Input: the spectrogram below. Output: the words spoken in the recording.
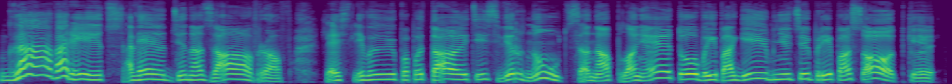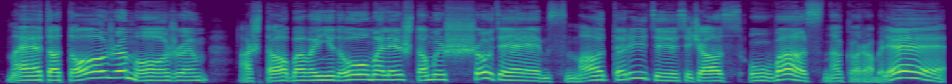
«Говорит совет динозавров, если вы попытаетесь вернуться на планету, вы погибнете при посадке. Мы это тоже можем. А чтобы вы не думали, что мы шутим, смотрите, сейчас у вас на корабле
